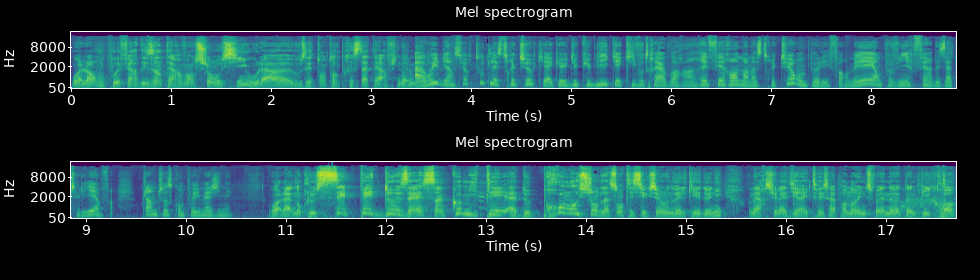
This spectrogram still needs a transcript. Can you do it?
ou alors vous pouvez faire des interventions aussi, où là, vous êtes en tant que prestataire finalement. Ah oui, bien sûr, toutes les structures qui accueillent du public et qui voudraient avoir un référent dans la structure, on peut les former, on peut venir faire des ateliers, enfin plein de choses qu'on peut imaginer. Voilà, donc le CP2S, un comité de promotion de la santé sexuelle en Nouvelle-Calédonie. On a reçu la directrice là, pendant une semaine euh, notre micro.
